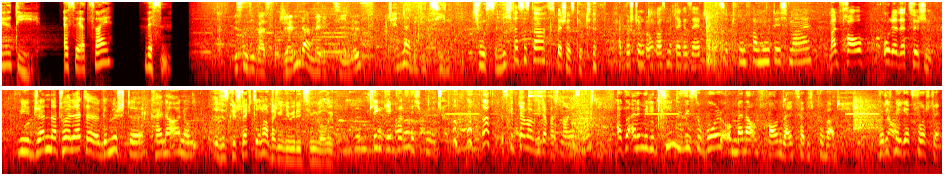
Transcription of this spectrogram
ARD. SWR 2 Wissen. Wissen Sie, was Gendermedizin ist? Gendermedizin? Ich wusste nicht, dass es da Specials gibt. Hat bestimmt irgendwas mit der Gesellschaft zu tun, vermute ich mal. Mann, Frau oder dazwischen. Wie Gender-Toilette, gemischte, keine Ahnung. Das ist geschlechtsunabhängige Medizin, glaube ich. Klingt jedenfalls nicht gut. es gibt ja immer wieder was Neues, ne? Also eine Medizin, die sich sowohl um Männer und Frauen gleichzeitig kümmert. Würde ich mir jetzt vorstellen.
